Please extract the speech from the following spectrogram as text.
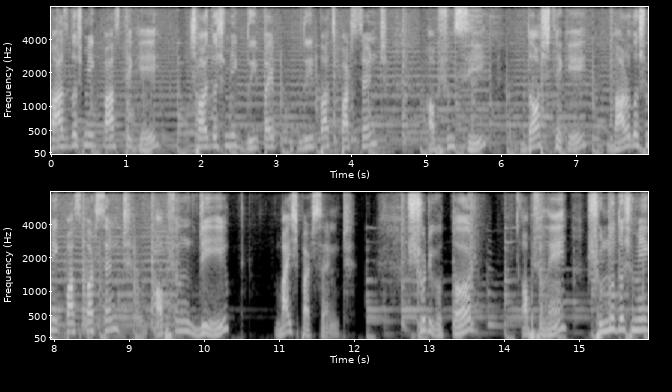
পাঁচ দশমিক পাঁচ থেকে ছয় দশমিক দুই পাই দুই পাঁচ পার্সেন্ট। অপশন সি, দশ থেকে বারো দশমিক পাঁচ পার্সেন্ট। অপশন ডি, বাইশ পার্সেন্ট। সঠিক উত্তর অপশনে শূন্য দশমিক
